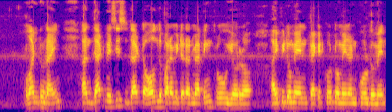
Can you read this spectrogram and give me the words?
1 to 9 and that basis that all the parameter are mapping through your uh, IP domain, packet core domain and core domain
